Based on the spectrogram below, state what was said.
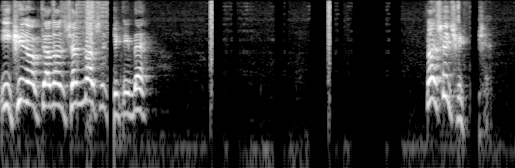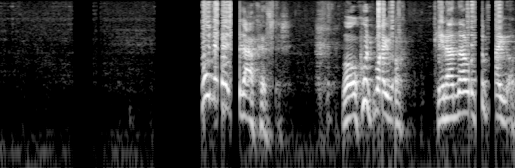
iki noktadan sen nasıl çıktın be? Nasıl çıktın sen? Bu derecede akılsız. Ve okutmuyor. Tiranlar okutmuyor.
